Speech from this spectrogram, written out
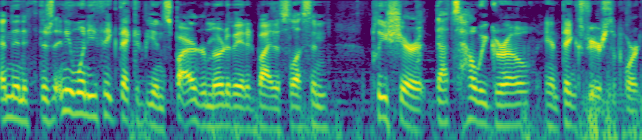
And then if there's anyone you think that could be inspired or motivated by this lesson, please share it. That's how we grow. And thanks for your support.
